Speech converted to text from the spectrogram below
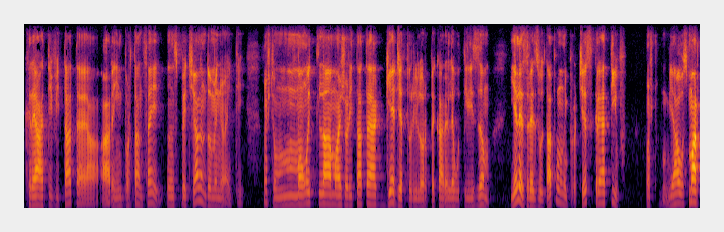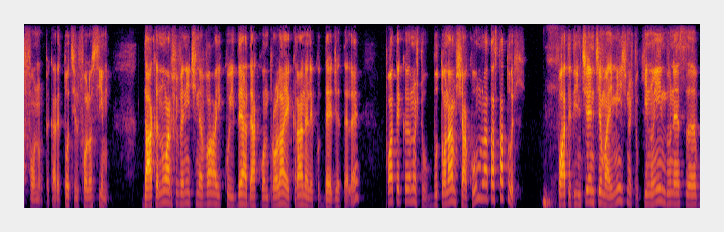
creativitatea are importanța ei, în special în domeniul IT. Nu știu, mă uit la majoritatea gadgeturilor pe care le utilizăm. Ele sunt rezultatul unui proces creativ. Nu știu, iau smartphone-ul pe care toți îl folosim. Dacă nu ar fi venit cineva cu ideea de a controla ecranele cu degetele, poate că, nu știu, butonam și acum la tastaturi. Poate din ce în ce mai mici, nu știu, chinuindu-ne să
